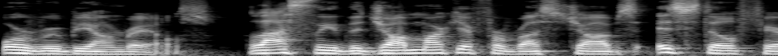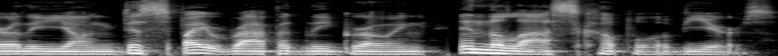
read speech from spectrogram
or Ruby on Rails. Lastly, the job market for Rust jobs is still fairly young despite rapidly growing in the last couple of years.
